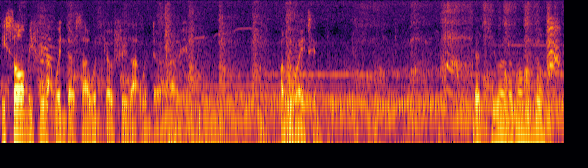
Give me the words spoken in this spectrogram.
He saw me through that window, so I wouldn't go through that window if I were you. Probably waiting. Let's see where the bomb zombies go.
